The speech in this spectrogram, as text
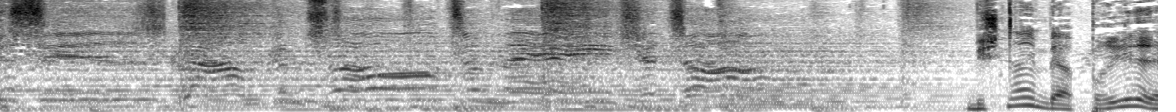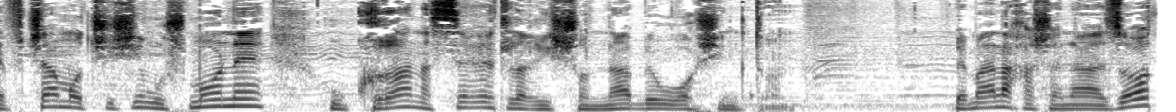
This is ב-2 באפריל 1968 הוקרן הסרט לראשונה בוושינגטון. במהלך השנה הזאת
